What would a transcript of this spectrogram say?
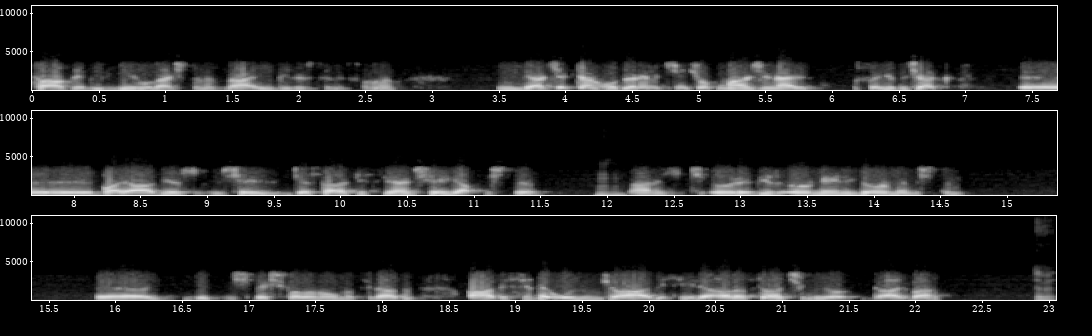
taze bilgiye ulaştınız daha iyi bilirsiniz falan. Gerçekten o dönem için çok marjinal sayılacak e, bayağı bir şey cesaret isteyen şey yapmıştı. Hı hı. Yani hiç öyle bir örneğini görmemiştim. E, 75 falan olması lazım. Abisi de oyuncu. Abisiyle arası açılıyor galiba. Evet.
